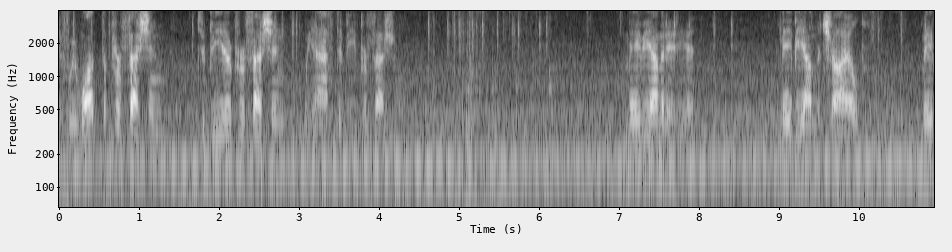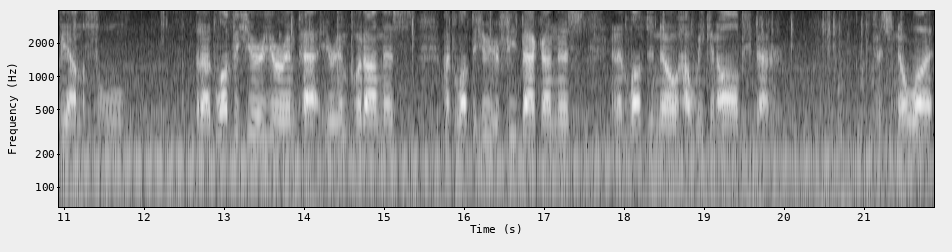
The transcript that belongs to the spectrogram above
If we want the profession to be a profession, we have to be professional. Maybe I'm an idiot. Maybe I'm the child. Maybe I'm the fool. But I'd love to hear your impact, your input on this. I'd love to hear your feedback on this, and I'd love to know how we can all be better. Because you know what?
